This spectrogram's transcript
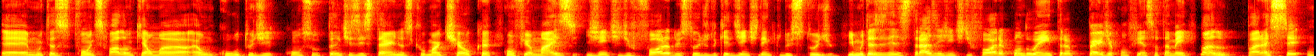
É, muitas fontes falam que é, uma, é um culto de consultantes externos, que o Marchelka confia mais gente de fora do estúdio do que gente dentro do estúdio. E muitas vezes eles trazem gente de fora, quando entra, perde a confiança também. Mano, parece ser um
